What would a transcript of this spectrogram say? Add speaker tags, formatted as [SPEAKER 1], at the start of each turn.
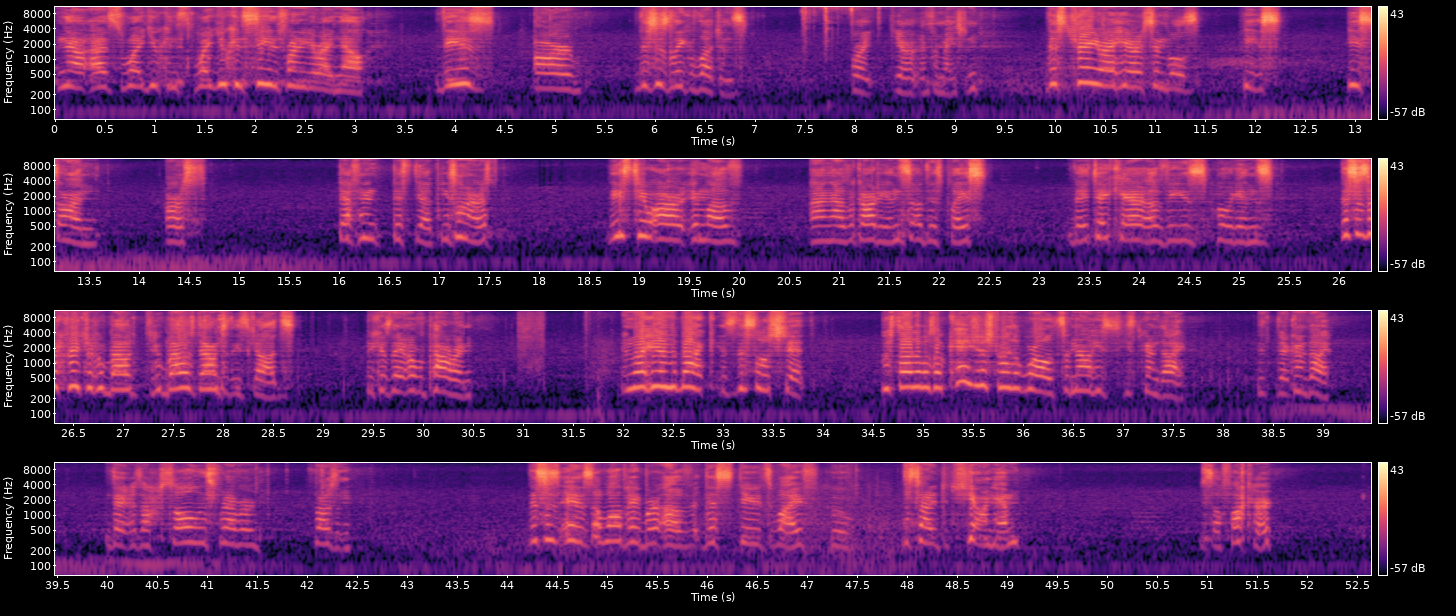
[SPEAKER 1] Now, as what you can what you can see in front of you right now, these are this is League of Legends. For your information, this tree right here symbols peace, peace on Earth. Definitely, this yeah, peace on Earth. These two are in love, and are the guardians of this place. They take care of these hooligans. This is a creature who bowed who bows down to these gods because they're overpowering. And right here in the back is this little shit who thought it was okay to destroy the world, so now he's he's gonna die. They're gonna die. Their, their soul is forever frozen. This is, is a wallpaper of this dude's wife who decided to cheat on him. So fuck her.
